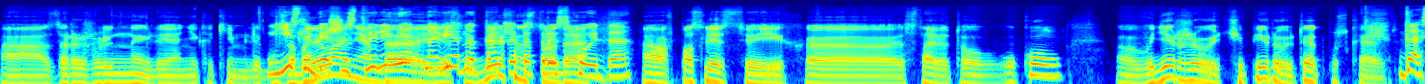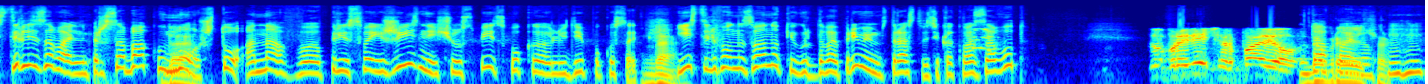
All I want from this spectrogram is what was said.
а, заражены ли они каким-либо Если заболеванием. бешенство или да, нет, если наверное, так это бешенство, да. происходит, да. А впоследствии их э, ставят у- укол, э, выдерживают, чипируют и отпускают. Да, стерилизовали, например, собаку, Да. но что, она в, при своей жизни еще успеет сколько людей покусать. Да. Есть телефонный звонок, я говорю, давай примем. Здравствуйте, как вас зовут? Добрый вечер, Павел. да, Добрый Павел. вечер. Мгм.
